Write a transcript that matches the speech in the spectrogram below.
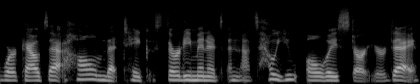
workouts at home that take 30 minutes, and that's how you always start your day.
